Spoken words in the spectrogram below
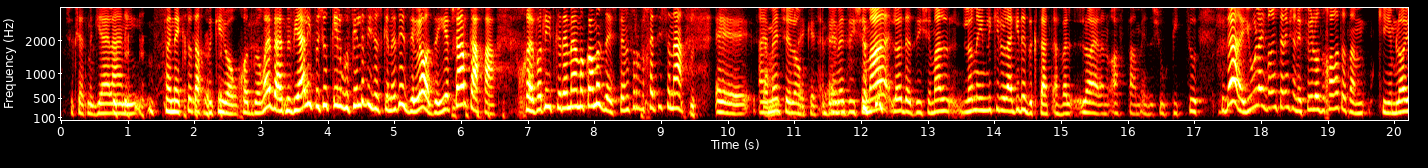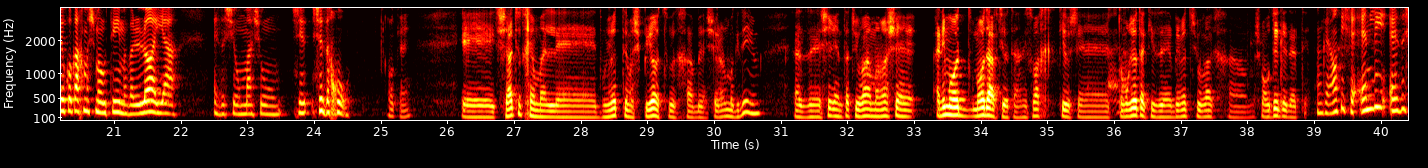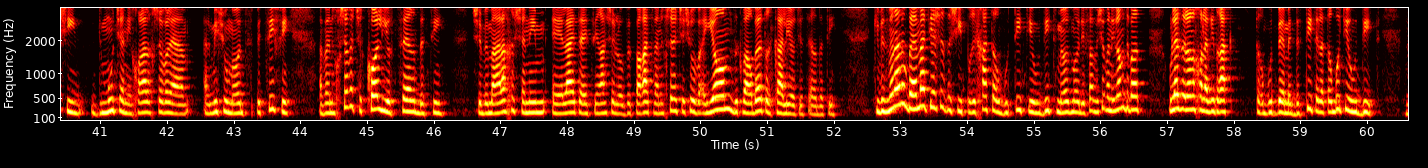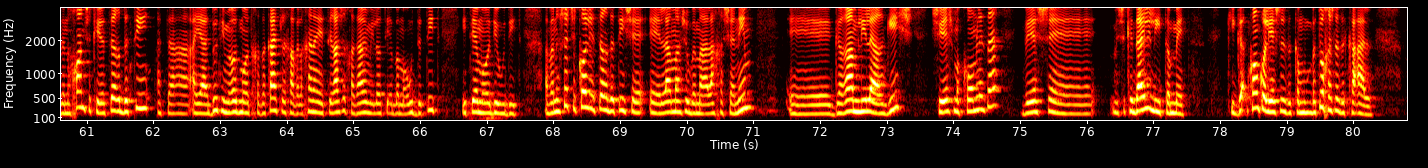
שכשאת מגיעה אליי אני מפנקת אותך בכאילו ארוחות גורמה, ואת מביאה לי פשוט כאילו גפילטע פיש אשכנזי, זה לא, זה אי אפשר ככה. אנחנו חייבות להתקדם מהמקום הזה, 12 וחצי שנה. אה, האמת שלא, צוחקת. באמת זה יישמע, לא יודעת, זה יישמע, לא נעים לי כאילו להגיד את זה קצת, אבל לא היה לנו אף פעם איזשהו פיצוי. אתה יודע, היו אולי דברים קטנים שאני אפילו לא זוכרת אותם, כי הם לא היו כל כך משמעותיים, אבל לא היה איזשהו משהו שזכור. אוקיי. אה, כששאלתי אתכם על אה, דמויות משפיעות, ככה בשאלון מקדים, אז אה, שירי נתת תשובה ממש, אני מאוד, מאוד אהבתי אותה, אני אשמח כאילו שתאמרי אותה, כי זה באמת תשובה ככה משמעותית לדעתי. אוקיי, אמרתי שאין לי איזושהי דמות שאני יכולה לחשוב עליה, על מישהו מאוד ספציפי, אבל אני חושבת שכל יוצר דתי, שבמהלך השנים העלה את היצירה שלו ופרץ, ואני חושבת ששוב, היום זה כבר הרבה יותר קל להיות יוצר דתי. כי בזמננו באמת יש איזושהי פריחה תרבותית יהודית מאוד מאוד יפה, ושוב, אני לא מדברת, אולי זה לא נכון להגיד רק תרבות באמת דתית, אלא תרבות יהודית. זה נכון שכיוצר דתי, אתה, היהדות היא מאוד מאוד חזקה אצלך, ולכן היצירה שלך, גם אם היא לא תהיה במהות דתית, היא תהיה מאוד יהודית. אבל אני חושבת שכל יוצר דתי שהעלה משהו במהלך השנים, אה, גרם לי להרגיש שיש מקום לזה, ויש, אה, ושכדאי לי להתאמץ. כי קודם כל יש לזה, בטוח יש לזה קהל.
